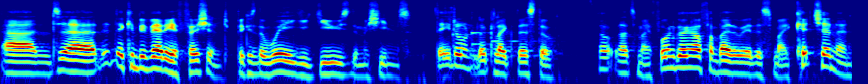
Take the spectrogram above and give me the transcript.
and uh, they can be very efficient because the way you use the machines. They don't look like this though. Oh, that's my phone going off, and by the way, this is my kitchen, and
